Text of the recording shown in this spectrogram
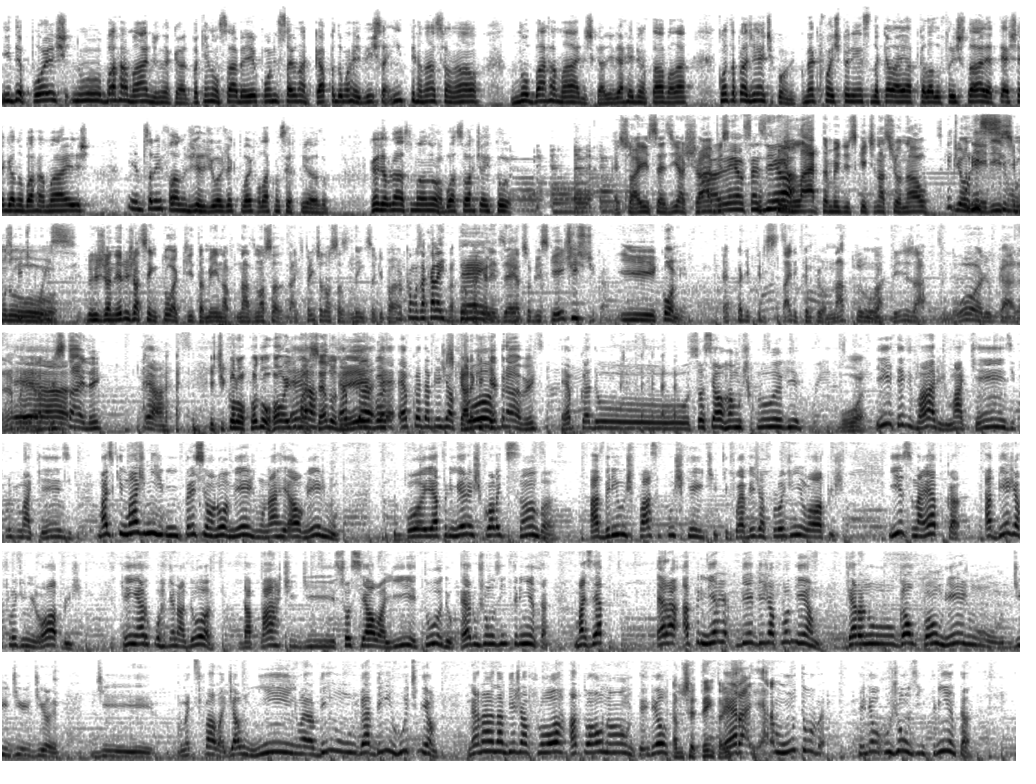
E depois no Barra Mares, né, cara? Pra quem não sabe, aí o Come saiu na capa de uma revista internacional no Barra Mares, cara. Ele arrebentava lá. Conta pra gente, Come, como é que foi a experiência daquela época lá do freestyle até chegar no Barra Mares. E não precisa nem falar nos dias de hoje, é que tu vai falar com certeza. Grande abraço, mano. Boa sorte aí em tudo. É isso aí, Cezinha Chaves. Valeu, O Cezinha. pilar também do skate nacional. Skate pioneiríssimo no, skate puríssimo. no Rio de Janeiro e já sentou aqui também na, nas nossas, na frente das nossas lentes aqui pra, Trocamos aquela pra trocar ideia. aquela ideia sobre skate. artística. E come. Época de freestyle, campeonato na Beija-Flor e o caramba. É. E era freestyle, hein? É. E te colocou no hall aí de É, Marcelo época, Neiva. é, época da Os caras que Beija-Flor, quebravam, hein? época do Social Ramos Clube. Boa. E teve vários, Mackenzie, Clube Mackenzie. Mas o que mais me impressionou mesmo, na real mesmo, foi a primeira escola de samba abrir o espaço para o skate, que foi a Beija-Flor de Nilópolis. Isso, na época, a Beija-Flor de Nilópolis, quem era o coordenador da parte de social ali e tudo, era o Joãozinho 30. Mas é, era a primeira Be- Beija-Flor mesmo, que era no galpão mesmo, de, de, de, de- Como é que se fala? De alumínio, era bem um lugar bem roots mesmo. Não era na Beija-Flor atual, não, entendeu? É nos 70, isso? Era, era muito. Entendeu? O Joãozinho 30,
